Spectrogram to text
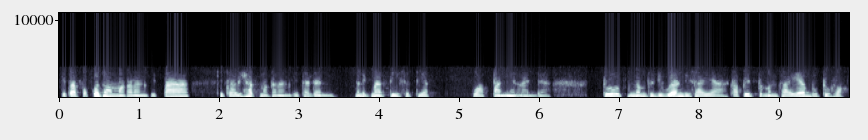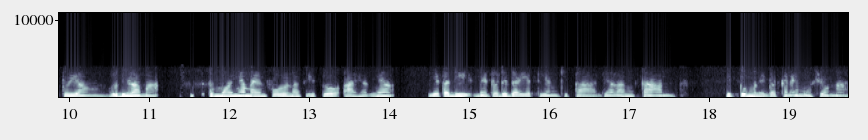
kita fokus sama makanan kita kita lihat makanan kita dan menikmati setiap suapan yang ada. Itu 6-7 bulan di saya tapi teman saya butuh waktu yang lebih lama. Semuanya mindfulness itu akhirnya ya tadi metode diet yang kita jalankan itu melibatkan emosional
